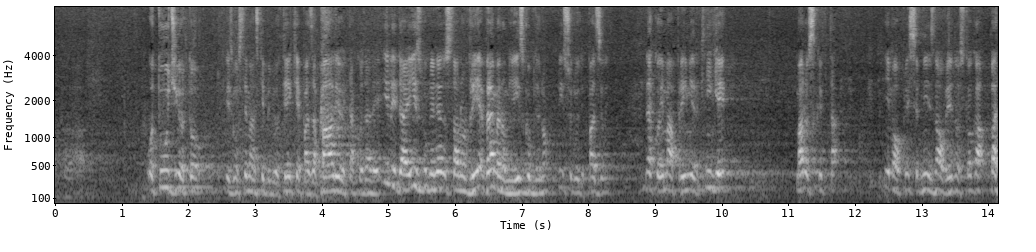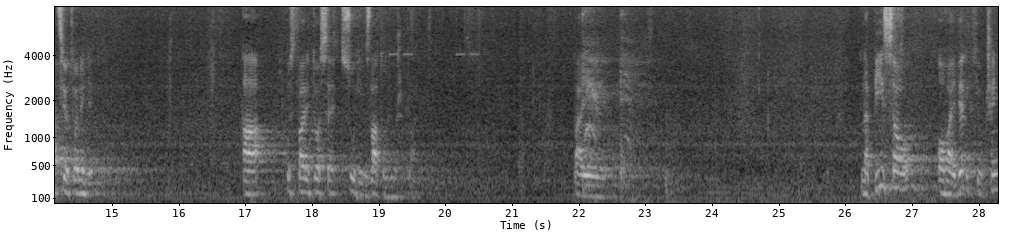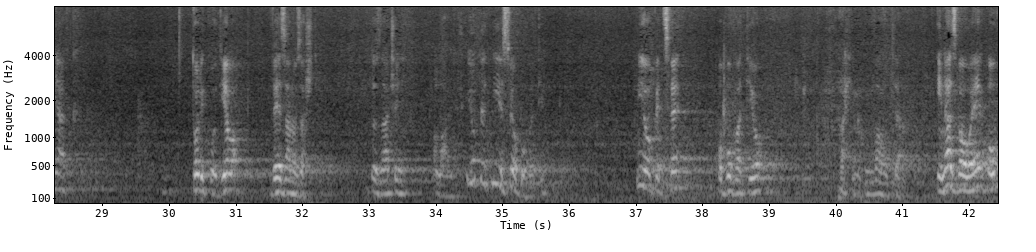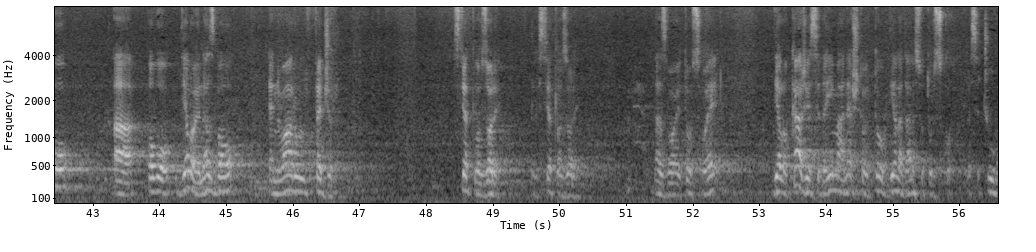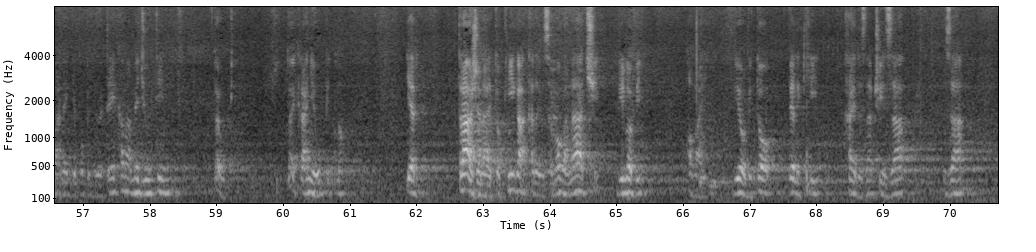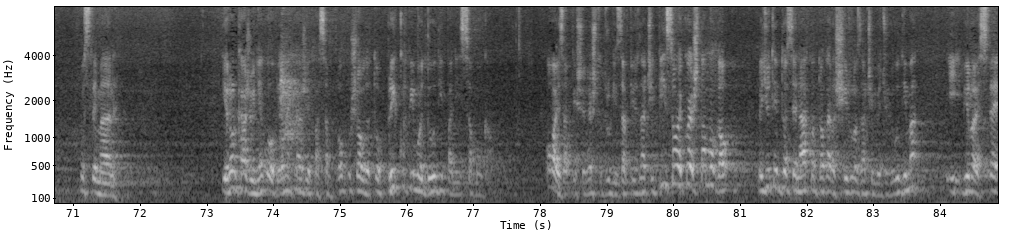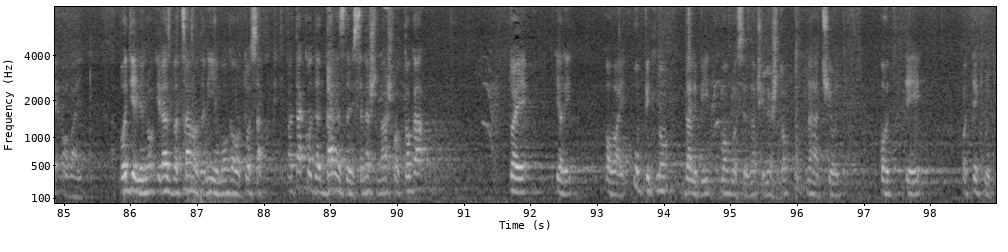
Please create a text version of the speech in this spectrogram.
otuđio to iz muslimanske biblioteke pa zapalio i tako dalje. Ili da je izgubljen jednostavno vremenom je izgubljeno. Nisu ljudi pazili. Neko ima primjer knjige manuskripta imao priseb, nije znao vrijednost toga, bacio to negdje. A u stvari to se suhim zlatom ne može platiti. Pa je napisao ovaj veliki učenjak toliko djelo vezano za što? Za značenje Allah. I opet nije sve obuhvatio. Nije opet sve obuhvatio Rahimahullahu ta'ala. I nazvao je ovo, a, ovo djelo je nazvao Envarul Fajr svjetlo zore, ili svjetla zore. Nazvao je to svoje djelo. Kaže se da ima nešto od tog djela danas u Turskoj, da se čuva negdje po bibliotekama, međutim, to je upitno. To je krajnje upitno, jer tražena je to knjiga, kada bi se mogla naći, bilo bi, ovaj, bio bi to veliki, hajde, znači, za, za muslimane. Jer on kaže u njegovo vrijeme, kaže, pa sam pokušao da to prikupimo od ljudi, pa nisam mogao ovaj zapiše nešto, drugi zapiše. Znači, pisao je ko je šta mogao, međutim, to se nakon toga raširilo, znači, među ljudima i bilo je sve ovaj podijeljeno i razbacano da nije mogao to sakupiti. Pa tako da danas da bi se nešto našlo od toga, to je, jeli, ovaj, upitno da li bi moglo se, znači, nešto naći od, od, te, od te knjige.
